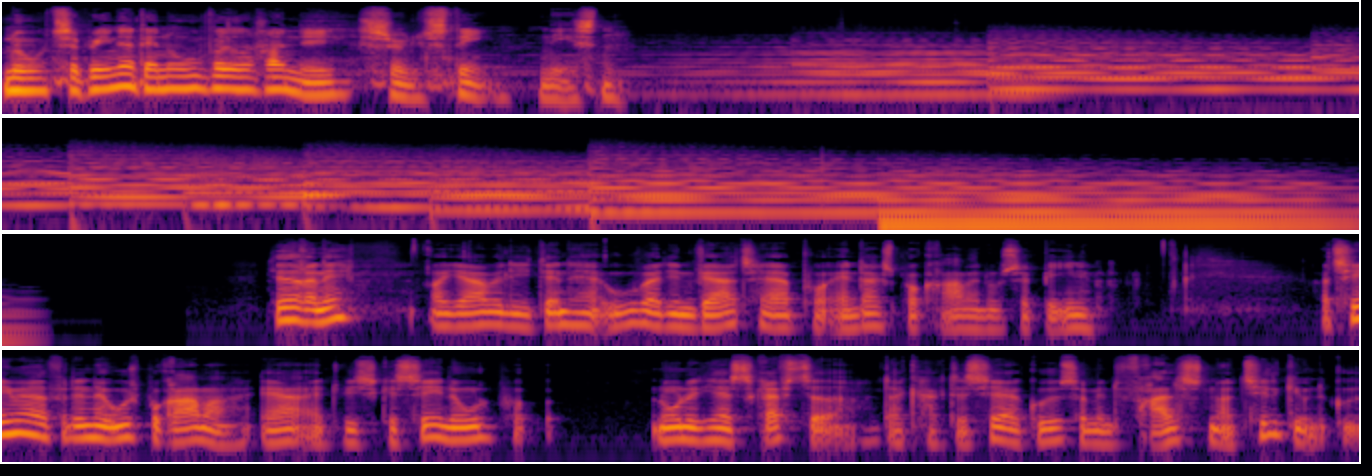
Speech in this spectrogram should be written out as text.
Nu tabiner den uge ved René Sølsten Nissen. Jeg hedder René, og jeg vil i den her uge være din vært her på andagsprogrammet Nusabene. Og temaet for den her uges programmer er, at vi skal se nogle, på, nogle af de her skriftsteder, der karakteriserer Gud som en frelsen og tilgivende Gud.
